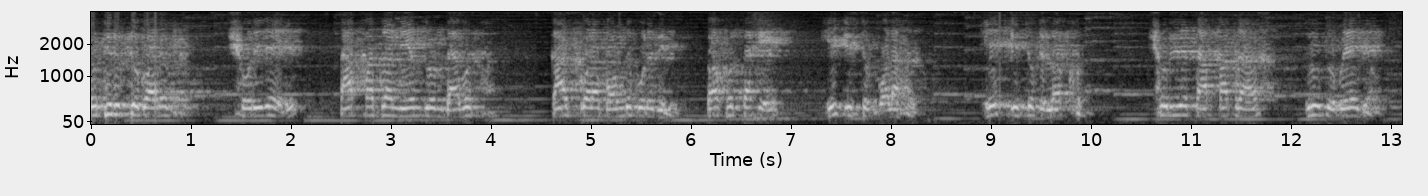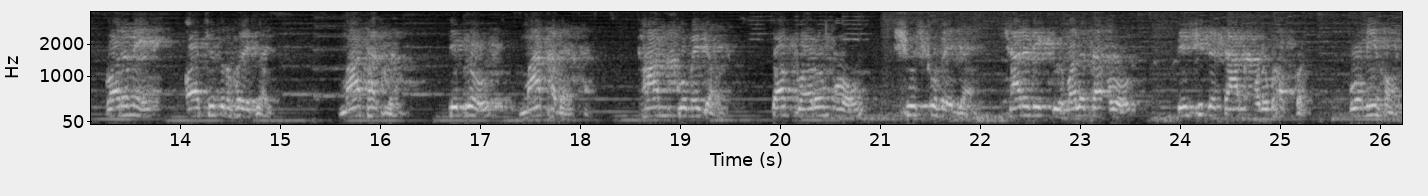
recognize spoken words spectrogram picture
অতিরিক্ত গরমে শরীরের তাপমাত্রা নিয়ন্ত্রণ ব্যবস্থা কাজ করা বন্ধ করে দিলে তখন তাকে হিট স্ট্রোক বলা হয়। হিট স্ট্রোকের লক্ষণ, শরীরের তাপমাত্রা দ্রুত বেড়ে যায়, গরমে অচেতন হয়ে যায়। মাথা ঘোরা তীব্র মাথা ব্যথা, ঘাম কমে যায় ত্বক গরম ও শুষ্ক হয়ে যায় শারীরিক দুর্বলতা ও পেশিতে টান অনুভব করে, বমি হয়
